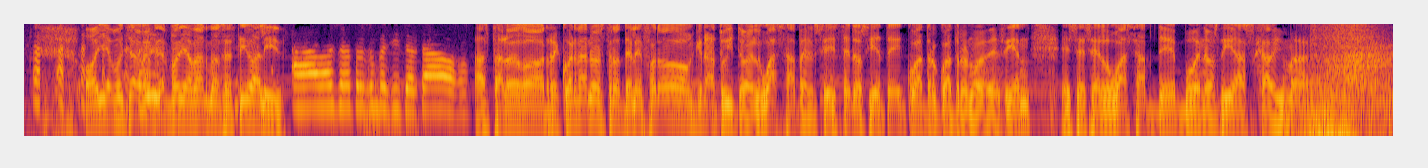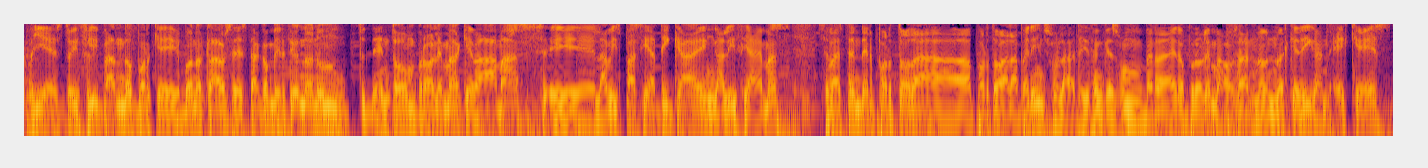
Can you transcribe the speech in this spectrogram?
Oye, muchas gracias por llamarnos, Estivaliz. A vosotros un besito, chao. Hasta luego. Recuerda nuestro teléfono gratuito, el WhatsApp, el 607-449-100. Ese es el WhatsApp de Buenos Días, Javimar. Oye, estoy flipando porque, bueno, claro, se está convirtiendo en, un, en todo un problema que va a más. eh, la avispa asiática en Galicia, además, se va a extender por toda, por toda la península. Dicen que es un verdadero problema. O sea, no, no es que digan, es que es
